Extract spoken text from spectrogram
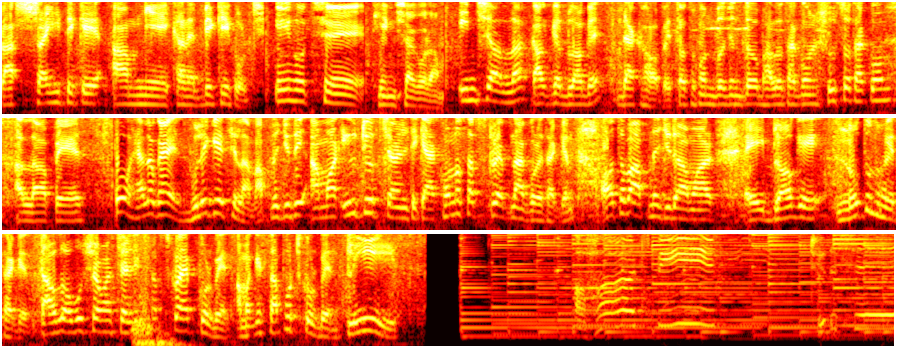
রাজশাহী থেকে আম নিয়ে এখানে বিক্রি করছে। এই হচ্ছে হিমসাগর আম। ইনশাআল্লাহ কালকের ব্লগে দেখা হবে। ততক্ষণ পর্যন্ত ভালো থাকুন, সুস্থ থাকুন। আল্লাহ হাফেজ। ও হ্যালো গাইস ভুলে গিয়েছিলাম। আপনি যদি আমার ইউটিউব চ্যানেলটিকে এখনও সাবস্ক্রাইব না করে থাকেন, অথবা আপনি যদি আমার এই ব্লগে নতুন হয়ে থাকেন, তাহলে অবশ্যই আমার চ্যানেলটি সাবস্ক্রাইব করবেন, আমাকে সাপোর্ট করবেন please to the city.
